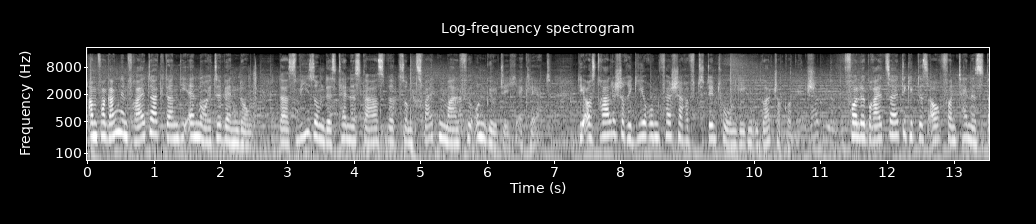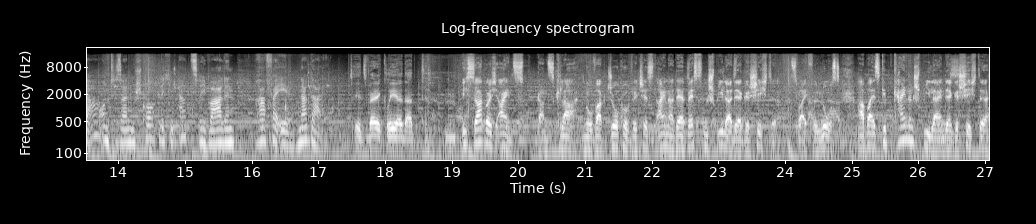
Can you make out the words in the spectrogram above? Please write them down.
Am vergangenen Freitag dann die erneute Wendung. Das Visum des Tennisstars wird zum zweiten Mal für ungültig erklärt. Die australische Regierung verschärft den Ton gegenüber Djokovic. Volle Breitseite gibt es auch von Tennisstar und seinem sportlichen Erzrivalen Rafael Nadal. Hm, ich sage euch eins, ganz klar, Novak Djokovic ist einer der besten Spieler der Geschichte, zweifellos. Aber es gibt keinen Spieler in der Geschichte,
